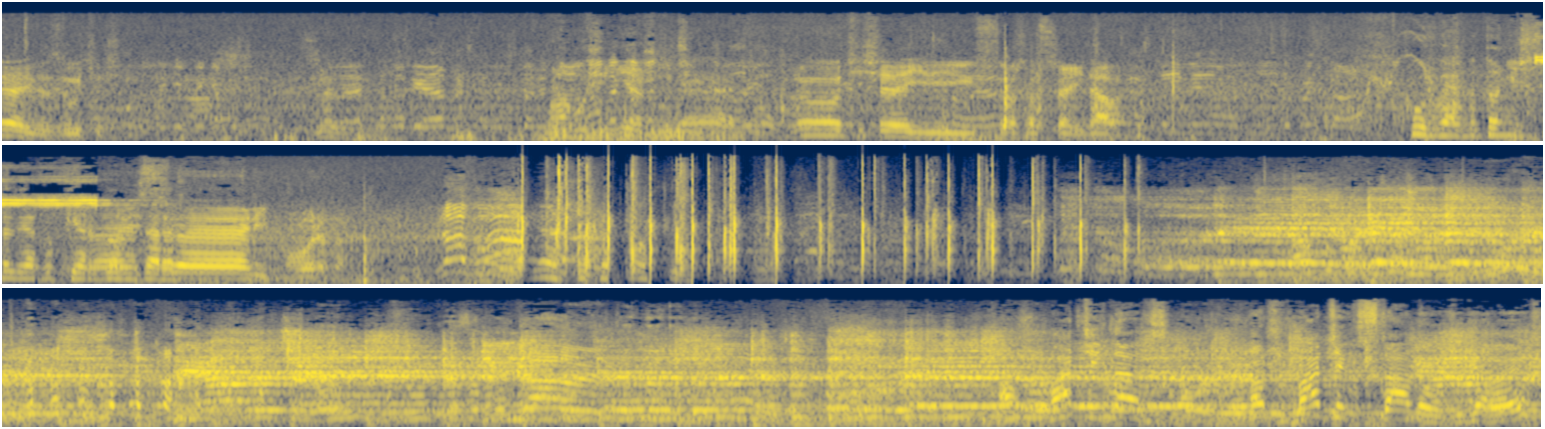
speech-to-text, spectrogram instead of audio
Serio, zujcie się. Mało się nie rzuci. Rzuci się i strosza strzeli, dawaj. Kurwa, jakby to nie strzelił, ja go pierdolę zaraz. Strzeli, kurwa. Jeszcze po Aż Maciek stanął, widziałeś?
